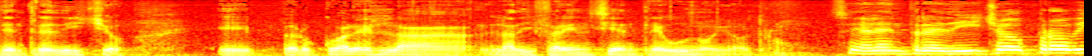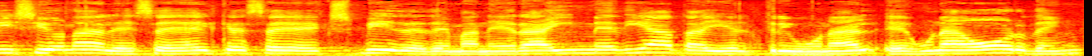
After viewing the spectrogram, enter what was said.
entredicho, eh, pero ¿cuál es la, diferencia entre uno y otro? Sí, el entredicho provisional ese es el que se expide de manera inmediata y el tribunal es una orden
